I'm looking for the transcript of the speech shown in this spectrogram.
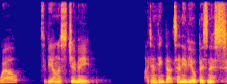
Well, to be honest, Jimmy, I don't think that's any of your business.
